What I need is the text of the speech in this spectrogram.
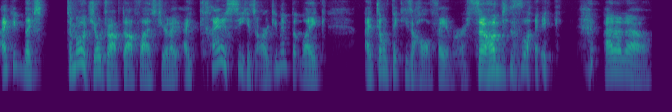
I could like Samoa Joe dropped off last year, and I, I kind of see his argument, but like I don't think he's a Hall of Famer. So I'm just like, I don't know.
